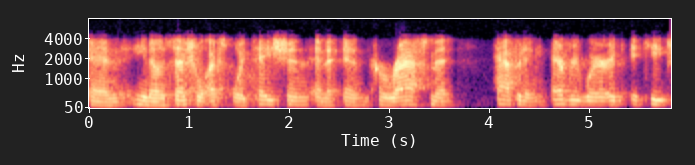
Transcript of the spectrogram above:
and you know sexual exploitation and, and harassment happening everywhere it, it keeps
